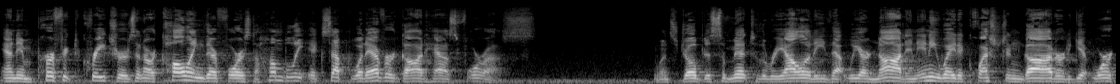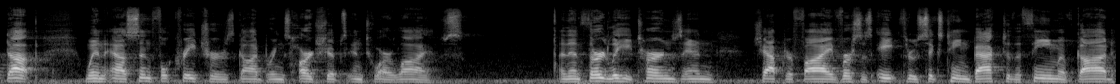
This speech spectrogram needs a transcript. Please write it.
and imperfect creatures, and our calling, therefore, is to humbly accept whatever God has for us. He wants Job to submit to the reality that we are not in any way to question God or to get worked up when, as sinful creatures, God brings hardships into our lives. And then, thirdly, he turns in chapter 5, verses 8 through 16, back to the theme of God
